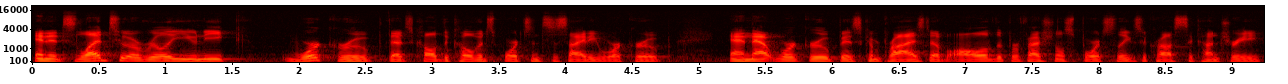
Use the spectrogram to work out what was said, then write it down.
and it's led to a really unique work group that's called the COVID Sports and Society Work Group. And that work group is comprised of all of the professional sports leagues across the country,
